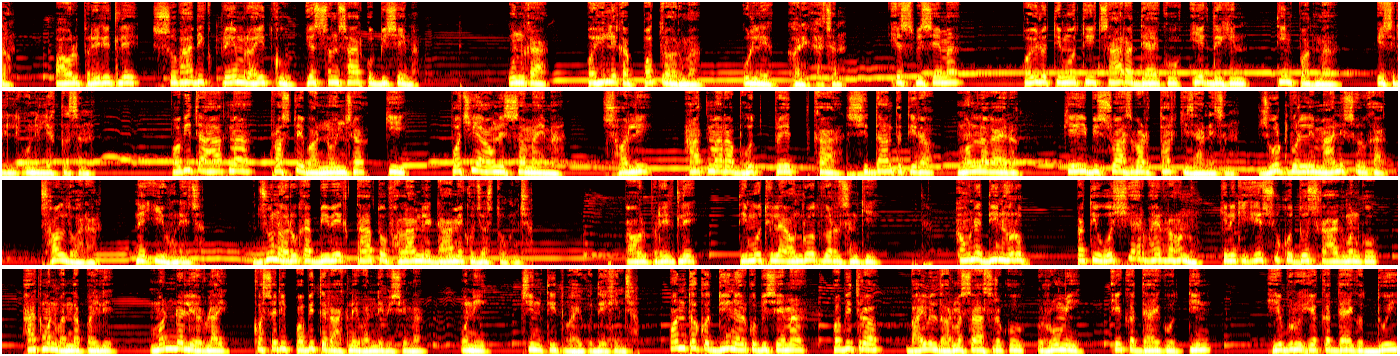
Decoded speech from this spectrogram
पावल प्रेरितले स्वाभाविक प्रेम रहितको यस संसारको विषयमा उनका पहिलेका पत्रहरूमा उल्लेख गरेका छन्। यस विषयमा पहिलो तिमोती चार अध्यायको एकदेखि तीन पदमा यसरी उनी लेख्दछन् पवित्र आत्मा प्रष्टै भन्नुहुन्छ कि पछि आउने समयमा छली आत्मा र भूत प्रेतका सिद्धान्ततिर मन लगाएर केही विश्वासबाट तर्की जानेछन् झुट बोल्ने मानिसहरूका छलद्वारा नै यी हुनेछ। जुनहरूका विवेक तातो फलामले डामेको जस्तो हुन्छ। पावल प्रेरितले तिमोथीलाई अनुरोध गर्दछन् कि आउने दिनहरू प्रति होसियार भएर रहनु किनकि यसुको दोस्रो आगमनको आगमन भन्दा पहिले मण्डलीहरूलाई कसरी पवित्र राख्ने भन्ने विषयमा उनी चिन्तित भएको देखिन्छ। अन्तको दिनहरूको विषयमा पवित्र बाइबल धर्मशास्त्रको रोमी एक अध्यायको तीन हिब्रू एक अध्यायको दुई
